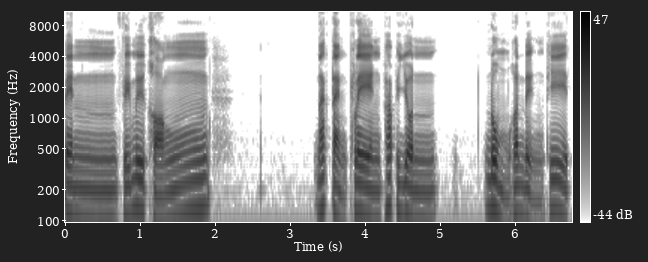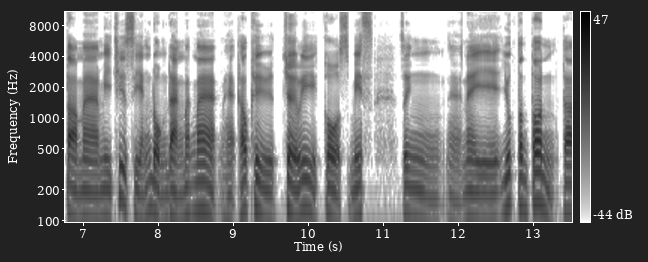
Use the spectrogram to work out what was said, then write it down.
เป็นฝีมือของนักแต่งเพลงภาพยนตร์หนุ่มคนหนึ่งที่ต่อมามีชื่อเสียงโด่งดังมากๆนะฮะเขาคือเจอร์รี่โกลด์สมิธ ซึ่งในยุคต้นๆ ก็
